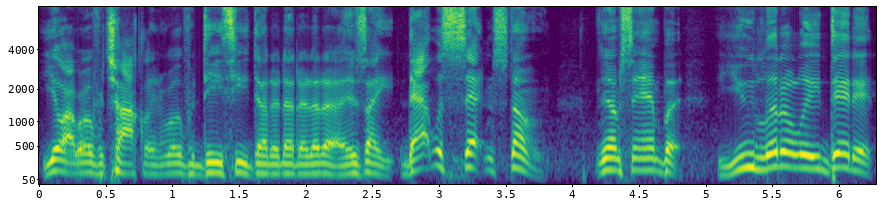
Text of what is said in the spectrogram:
yo, I wrote for chocolate and wrote for DC. Da da da da da. It's like that was set in stone. You know what I'm saying? But you literally did it.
